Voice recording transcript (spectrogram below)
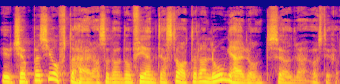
utkämpas ju ofta här, alltså de, de fientliga staterna låg här runt södra Östersjön.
